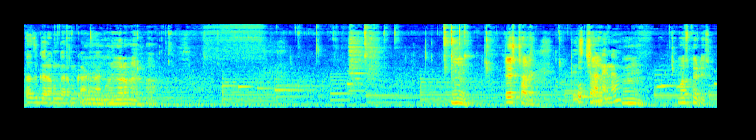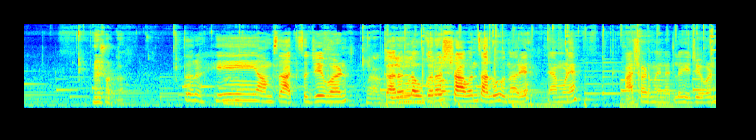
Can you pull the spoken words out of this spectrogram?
आत्ताच गरम गरम काढून आणलं. गरम आहे. हम्म टेस्ट छान आहे. खूप टेस्ट छान आहे. ना? हम्म. मस्त टेस्ट फ्रेश वाटतं. तर हे आमचं आजचं जेवण. कारण लवकरच श्रावण चालू होणार आहे. त्यामुळे आषाढ महिन्यातलं हे जेवण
